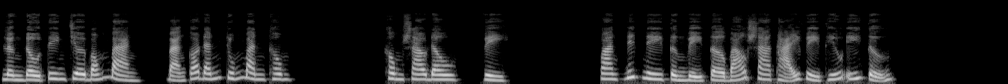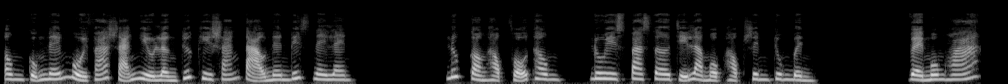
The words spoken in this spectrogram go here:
Lần đầu tiên chơi bóng bàn, bạn có đánh trúng banh không? Không sao đâu, vì Walt Disney từng bị tờ báo sa thải vì thiếu ý tưởng. Ông cũng nếm mùi phá sản nhiều lần trước khi sáng tạo nên Disneyland. Lúc còn học phổ thông, Louis Pasteur chỉ là một học sinh trung bình. Về môn hóa,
